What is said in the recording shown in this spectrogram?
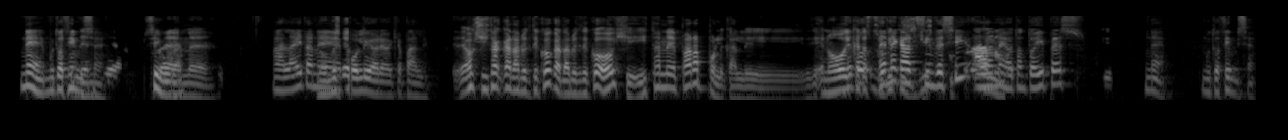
Ναι, μου το θύμισε. Σίγουρα. Ναι, ναι. Αλλά ήταν Νομίζω... πολύ ωραίο και πάλι. Ε, όχι, ήταν καταπληκτικό, καταπληκτικό. Όχι, ήταν πάρα πολύ καλή. Εννοώ, δεν, το, δεν έκανα τη σύνδεση, αλλά ναι, όταν το είπες. Ναι, μου το θύμισε.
